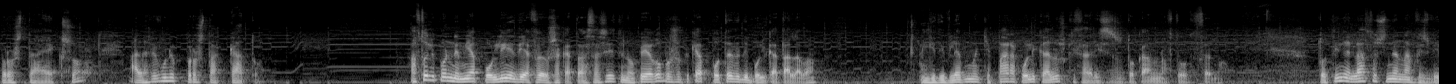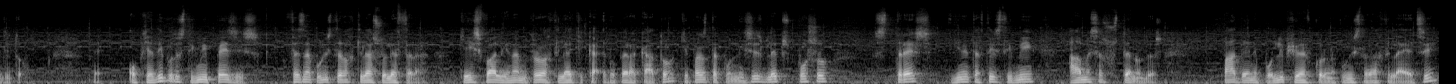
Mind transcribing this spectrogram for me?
προς τα έξω, αλλά φεύγουν προς τα κάτω. Αυτό λοιπόν είναι μια πολύ ενδιαφέρουσα κατάσταση, την οποία εγώ προσωπικά ποτέ δεν την πολύ κατάλαβα, γιατί βλέπουμε και πάρα πολύ καλούς κιθαρίστες να το κάνουν αυτό το θέμα. Το ότι είναι λάθος είναι αναμφισβήτητο. Ε, οποιαδήποτε στιγμή παίζεις, θες να κουνήσεις τα δάχτυλά σου ελεύθερα και έχεις βάλει ένα μικρό δαχτυλάκι εδώ πέρα κάτω και πας να τα κουνήσεις, βλέπεις πόσο στρες γίνεται αυτή τη στιγμή άμεσα στους στένοντες πάντα είναι πολύ πιο εύκολο να κουνήσεις τα δάχτυλα έτσι,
